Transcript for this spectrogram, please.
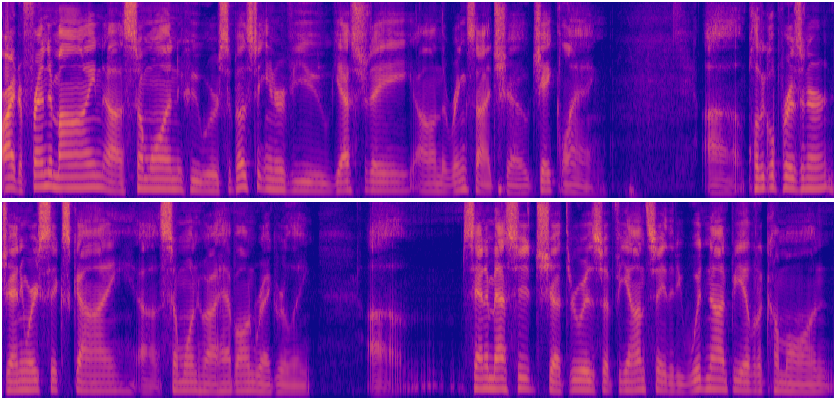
All right, a friend of mine, uh, someone who we were supposed to interview yesterday on the Ringside Show, Jake Lang, uh, political prisoner, January 6th guy, uh, someone who I have on regularly, um, sent a message uh, through his uh, fiance that he would not be able to come on.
